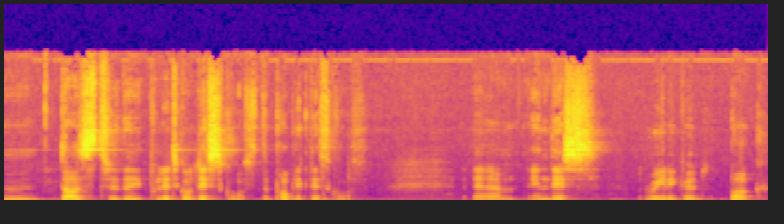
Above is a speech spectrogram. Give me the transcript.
mm, does to the political discourse, the public discourse, um, in this really good book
